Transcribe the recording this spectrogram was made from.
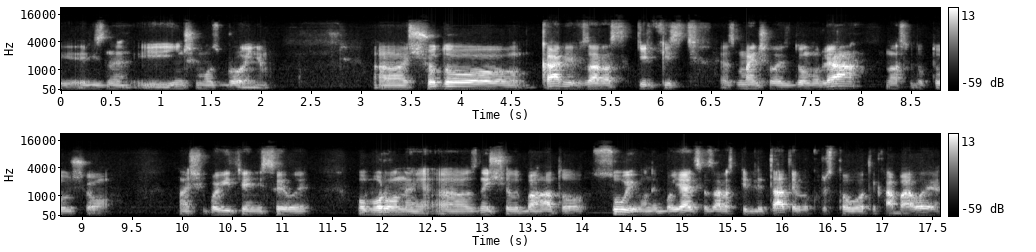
різним і іншим озброєнням. Щодо кабів, зараз кількість зменшилась до нуля внаслідок того, що наші повітряні сили оборони е, знищили багато су, і вони бояться зараз підлітати, використовувати каби. Але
